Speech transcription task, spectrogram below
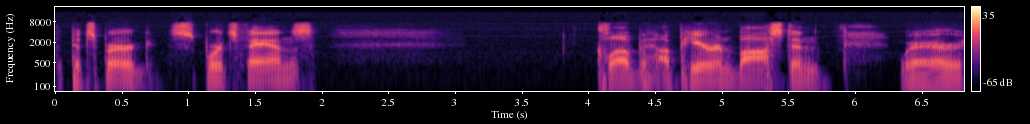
the Pittsburgh sports fans club up here in Boston, where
